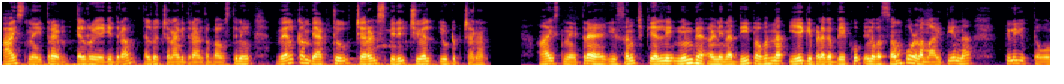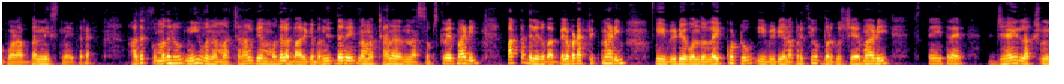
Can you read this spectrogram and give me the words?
ಹಾಯ್ ಸ್ನೇಹಿತರೆ ಎಲ್ಲರೂ ಹೇಗಿದ್ದೀರಾ? ಎಲ್ಲರೂ ಚೆನ್ನಾಗಿದ್ದೀರಾ ಅಂತ ಭಾವಿಸ್ತೀನಿ. Welcome back to Charan spiritual YouTube channel hi ಸ್ನೇಹಿತರೆ, ಈ ಸಂಚಿಕೆಯಲ್ಲಿ ನಿಂಬೆ ಹಣ್ಣಿನ ದೀಪವನ್ನು ಹೇಗೆ ಬೆಳಗಬೇಕು ಎನ್ನುವ ಸಂಪೂರ್ಣ ಮಾಹಿತಿಯನ್ನು ತಿಳಿಯುತ್ತಾ ಹೋಗೋಣ. ಬನ್ನಿ ಸ್ನೇಹಿತರೆ. ಅದಕ್ಕೂ ಮೊದಲು ನೀವು ನಮ್ಮ ಚಾನಲ್ಗೆ ಮೊದಲ ಬಾರಿಗೆ ಬಂದಿದ್ದರೆ ನಮ್ಮ ಚಾನಲನ್ನು ಸಬ್ಸ್ಕ್ರೈಬ್ ಮಾಡಿ, ಪಕ್ಕದಲ್ಲಿರುವ ಬೆಲ್ ಬಟನ್ ಕ್ಲಿಕ್ ಮಾಡಿ, ಈ ವಿಡಿಯೋಗೊಂದು ಲೈಕ್ ಕೊಟ್ಟು, ಈ ವಿಡಿಯೋನ ಪ್ರತಿಯೊಬ್ಬರಿಗೂ ಶೇರ್ ಮಾಡಿ. ಸ್ನೇಹಿತರೆ, ಜೈ ಲಕ್ಷ್ಮೀ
